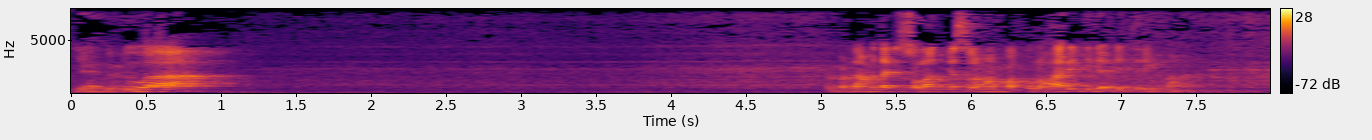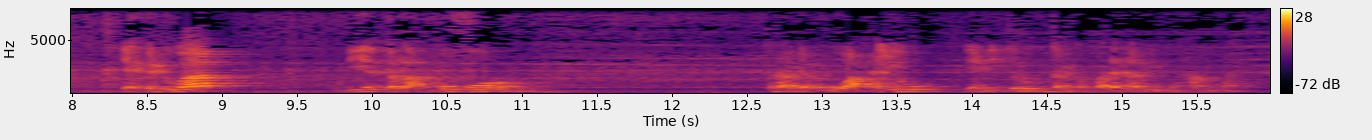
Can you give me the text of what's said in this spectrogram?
Yang kedua Yang pertama tadi sholatnya selama 40 hari tidak diterima. Yang kedua Dia telah kufur Terhadap wahyu yang diturunkan kepada Nabi Muhammad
